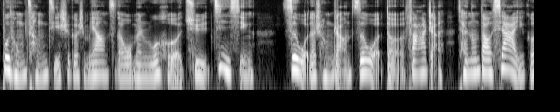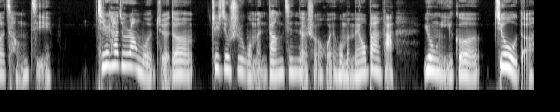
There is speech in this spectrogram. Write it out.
不同层级是个什么样子的，我们如何去进行自我的成长、自我的发展，才能到下一个层级。其实他就让我觉得。这就是我们当今的社会，我们没有办法用一个旧的、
